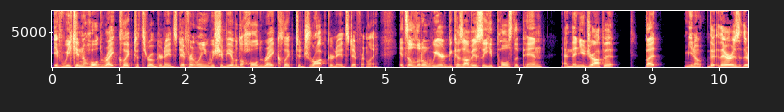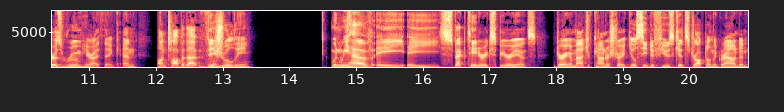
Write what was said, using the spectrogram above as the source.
if we can hold right click to throw grenades differently, we should be able to hold right click to drop grenades differently. It's a little weird because obviously he pulls the pin and then you drop it, but you know th- there is there is room here, I think. And on top of that, visually, when we have a a spectator experience during a match of Counter Strike, you'll see defuse kits dropped on the ground, and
